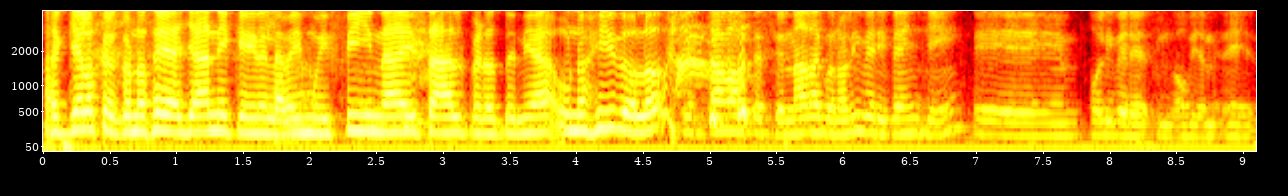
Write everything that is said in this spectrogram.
Aquí a los que conocéis a Yanni, que la veis muy fina y tal, pero tenía unos ídolos. Estaba obsesionada con Oliver y Benji. Eh, Oliver, eh, obviamente, eh,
